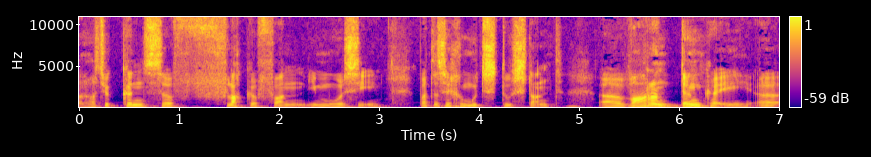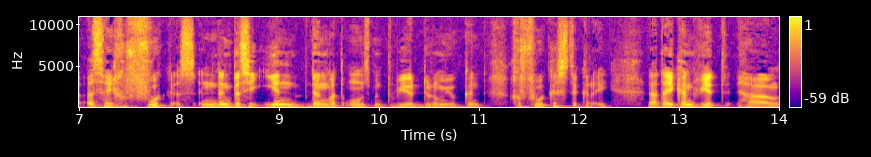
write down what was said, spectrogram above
as jou kind se vlakke van emosie, wat is sy gemoedstoestand? Uh waaraan dink hy? Uh is hy gefokus? En dink dis die een ding wat ons moet probeer doen om jou kind gefokus te kry. Dat hy kan weet uh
